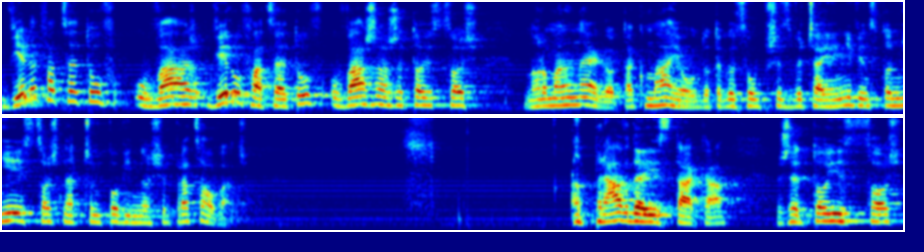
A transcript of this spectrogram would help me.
wiele facetów uważa, wielu facetów uważa, że to jest coś normalnego, tak mają, do tego są przyzwyczajeni, więc to nie jest coś, nad czym powinno się pracować. A prawda jest taka, że to jest coś,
